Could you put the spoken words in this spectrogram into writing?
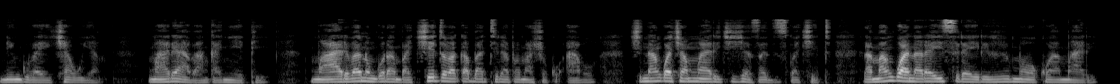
nenguva ichauya. Mwari havanganyepi mwari vanongoramba chete vakabatira pamashoko avo. Chinangwa chamwari chichazadziswa chete. Ramangwana raisraeri riri mumaoko amwari.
